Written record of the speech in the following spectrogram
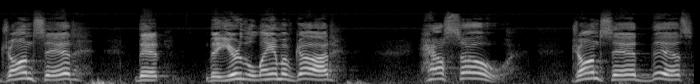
John said that, that you're the Lamb of God. How so? John said this.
